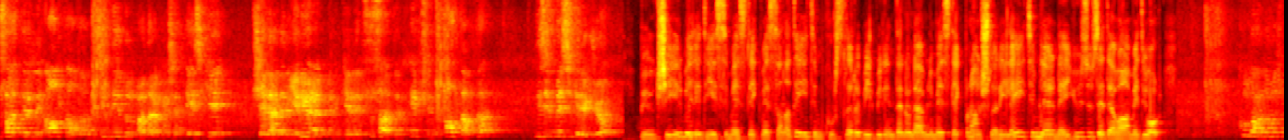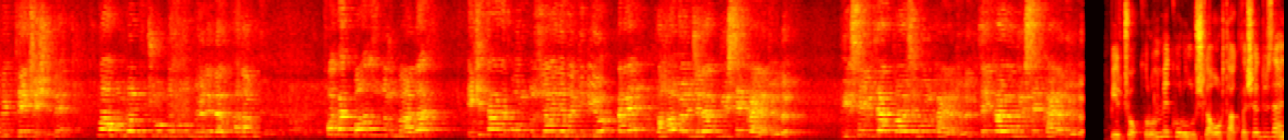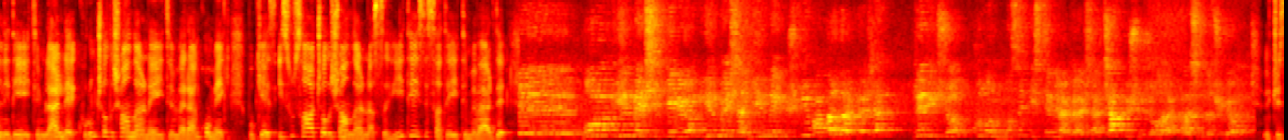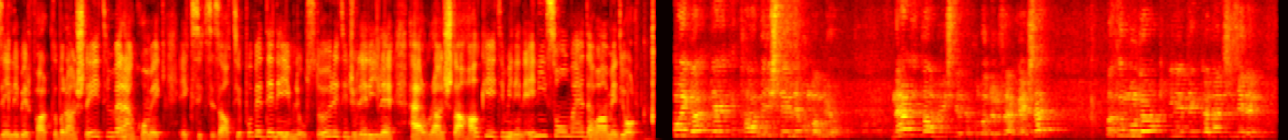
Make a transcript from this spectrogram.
su saatlerinin alt alta dizildiği durumda arkadaşlar eski şeylerde yeni yönetmelikleri su saatlerinin hepsinin alt alta dizilmesi gerekiyor. Büyükşehir Belediyesi meslek ve sanat eğitim kursları birbirinden önemli meslek branşlarıyla eğitimlerine yüz yüze devam ediyor. kullandığımız bir T çeşidi. Lavabonların çoğunda bulunmuyor. Neden? Adam... Fakat bazı durumlarda iki tane borumuz yan yana gidiyor. Yani daha önceler dirsek kaynatıyorduk. Dirseğe bir tane parça boru kaynatıyorduk. Birçok kurum ve kuruluşla ortaklaşa düzenlediği eğitimlerle kurum çalışanlarına eğitim veren KOMEK bu kez İSU saha çalışanlarına sıhhi tesisat eğitimi verdi. Ee, boru 25'lik geliyor. 25'ten 20'ye düştüğü anlarda arkadaşlar redüksiyon kullanılması isteniyor arkadaşlar. Çap düşürücü olarak karşımıza çıkıyor. 351 farklı branşta eğitim veren KOMEK, eksiksiz altyapı ve deneyimli usta öğreticileriyle her branşta halk eğitiminin en iyisi olmaya devam ediyor. Omega genellikle tamir işlerinde kullanılıyor. Nerede tamir işlerinde kullanıyoruz arkadaşlar? Bakın burada yine tekrardan çizelim.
